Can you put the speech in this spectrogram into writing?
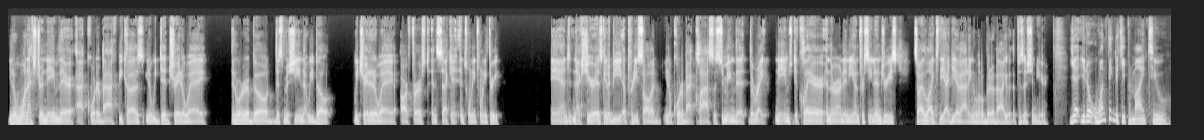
you know one extra name there at quarterback because you know we did trade away in order to build this machine that we built. We traded away our first and second in 2023. And next year is going to be a pretty solid, you know, quarterback class, assuming that the right names declare and there aren't any unforeseen injuries. So I liked the idea of adding a little bit of value at the position here. Yeah, you know, one thing to keep in mind too,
